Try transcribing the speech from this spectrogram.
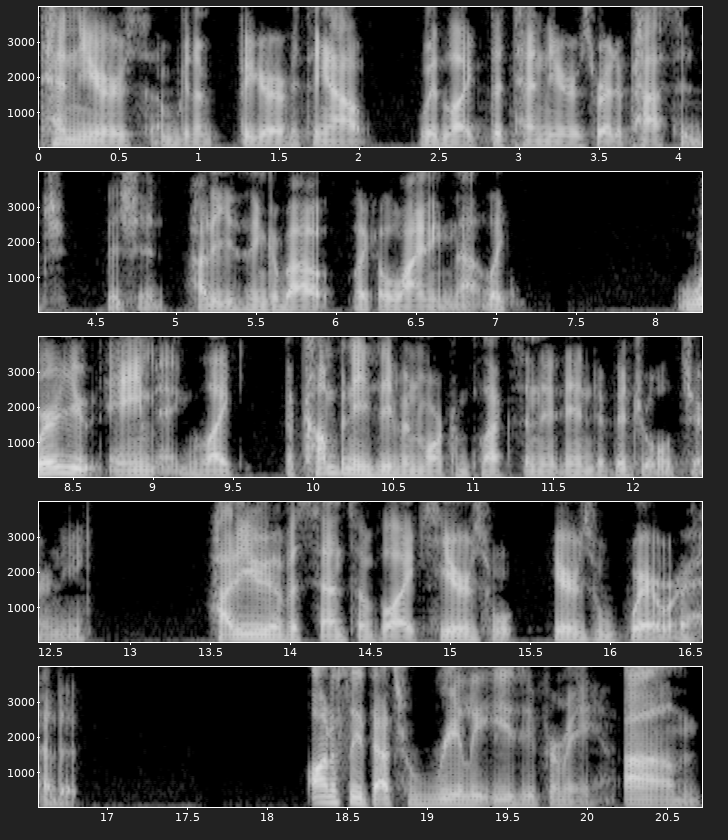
10 years? I'm going to figure everything out with like the 10 years Write of Passage vision. How do you think about like aligning that? Like, where are you aiming? Like, a company is even more complex than an individual journey. How do you have a sense of like, here's, here's where we're headed? honestly, that's really easy for me. Um,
